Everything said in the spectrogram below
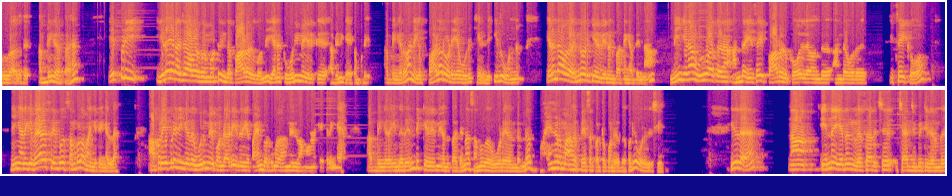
உருவாகுது. அப்படிங்கிறப்ப எப்படி இளையராஜா அவர்கள் மட்டும் இந்த பாடலுக்கு வந்து எனக்கு உரிமை இருக்கு அப்படின்னு கேட்க முடியும்? அப்படிங்கிறதா நீங்க பலருடைய ஒரு கேள்வி. இது ஒண்ணு. இரண்டாவது இன்னொரு கேள்வி என்னன்னு பாத்தீங்க அப்படின்னா நீங்க தான் உருவாக்குற அந்த இசை பாடலுக்கோ இல்ல வந்து அந்த ஒரு இசைக்கோ நீங்க அன்னைக்கு வேலை செய்யும்போது சம்பளம் வாங்கிட்டீங்கல்ல? அப்புறம் எப்படி நீங்க இதை உரிமை கொண்டாடி இதை நீங்க பயன்படுத்தும் போது அனுமதி வாங்கணும்னு கேக்குறீங்க? அப்படிங்கிற இந்த ரெண்டு கேள்வியுமே வந்து பாத்தீங்கன்னா சமூக ஊடகங்கள்ல பயங்கரமாக பேசப்பட்டு கொண்டிருக்கக்கூடிய ஒரு விஷயம். இதுல நான் என்ன ஏதுன்னு விசாரிச்சு சேட்ஜிபிட்டில இருந்து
